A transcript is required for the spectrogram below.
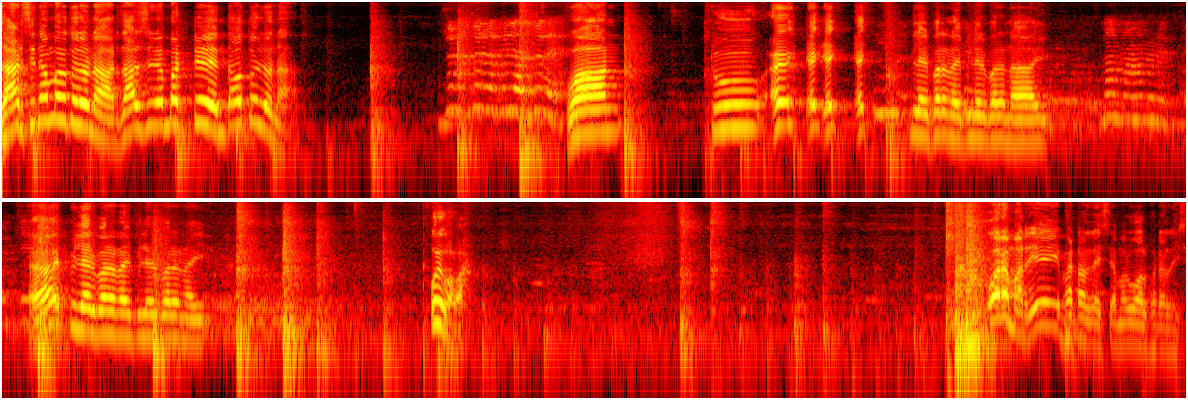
জার্সি নাম্বার তোলো না, জার্সি নাম্বার টেন তাও তোলো না। ওয়ান টু প্লেয়ার পারে নাই প্লেয়ার পারে নাই। এই প্লেয়ার পারে নাই প্লেয়ার পারে নাই। ওরে বাবা। ওরে মারে ফাটা লাইছে আমার ওয়াল ফাটা নিয়ে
